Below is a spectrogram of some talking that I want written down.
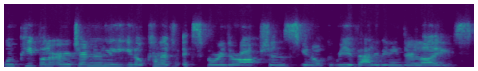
when people are generally, you know, kind of exploring their options, you know, reevaluating their lives.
